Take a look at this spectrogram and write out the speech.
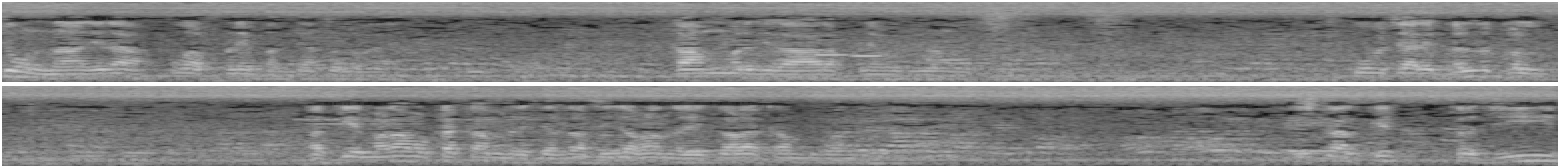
ਝੋਨਾ ਜਿਹੜਾ, ਉਹ ਆਪਣੇ ਬੰਦਿਆਂ ਤੋਂ ਲਵਾਇਆ ਕੰਮ ਰੁਜ਼ਗਾਰ ਆਪਣੇ ਮਜ਼ਦੂਰਾਂ ਉਹ ਵਿਚਾਰੇ ਬਿਲਕੁਲ ਅੱਗੇ ਮਾੜਾ ਮੋਟਾ ਕੰਮ ਮਿਲ ਜਾਂਦਾ ਸੀਗਾ, ਹੁਣ ਨਰੇਗਾ ਵਾਲਾ ਕੰਮ ਵੀ ਬੰਦ ਹੋ ਗਿਆ। ਇਸ ਕਰਕੇ ਤਰਜੀਹ,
